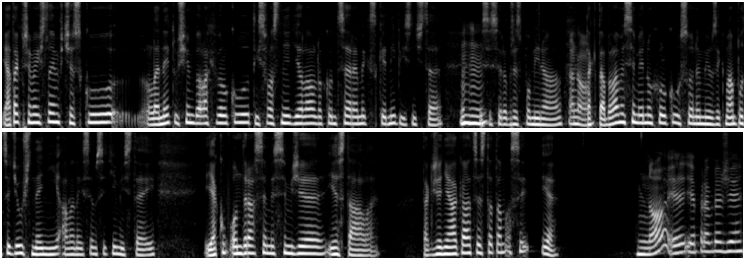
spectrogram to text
Já tak přemýšlím v Česku, Leny tuším byla chvilku, ty jsi vlastně dělal dokonce remix k jedné písničce, mm-hmm. jestli si dobře vzpomínám. ano. Tak ta byla, myslím, jednu chvilku u Sony Music. Mám pocit, že už není, ale nejsem si tím jistý. Jakub Ondra si myslím, že je stále. Takže nějaká cesta tam asi je. No, je, je pravda, že,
